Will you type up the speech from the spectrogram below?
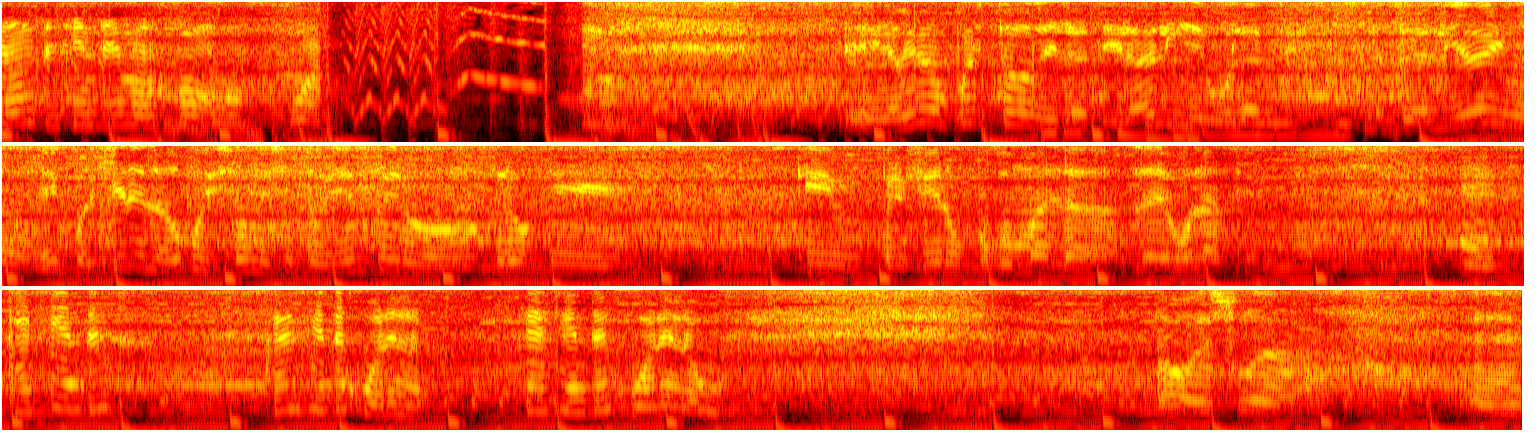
Posición te sientes más cómodo? Eh, a mí me han puesto de lateral y de volante. En realidad en, en cualquiera de las dos posiciones me siento bien, pero creo que, que prefiero un poco más la, la de volante. Eh, ¿Qué sientes? ¿Qué se siente jugar en la, qué se siente jugar en la U? No, es una... Eh,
